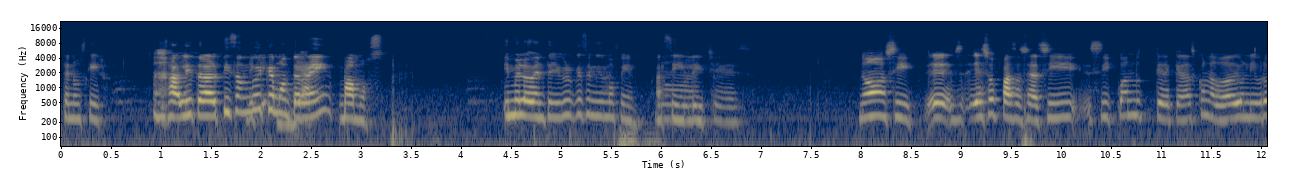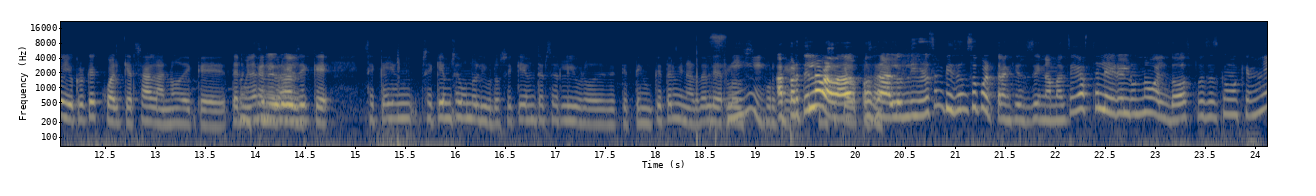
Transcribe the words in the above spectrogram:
tenemos que ir. O sea, literal pisando De que. Monterrey, vamos. Y me lo venté, yo creo que ese mismo fin. Así, no, manches. No, sí, eh, eso pasa, o sea, sí, sí cuando te quedas con la duda de un libro, yo creo que cualquier saga, ¿no? De que terminas el libro y es de que sé que hay un, sé que hay un segundo libro, sé que hay un tercer libro, desde que tengo que terminar de leerlos. Sí, aparte la no verdad, o sea, los libros empiezan súper tranquilos. Si nada más llegaste a leer el 1 o el 2, pues es como que, "Meh,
